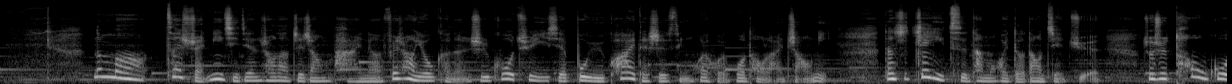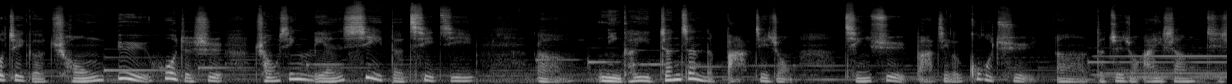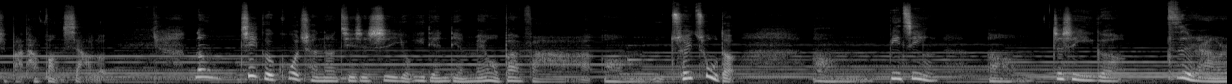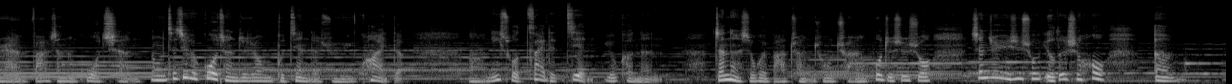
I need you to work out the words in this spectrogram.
那么，在水逆期间抽到这张牌呢，非常有可能是过去一些不愉快的事情会回过头来找你，但是这一次他们会得到解决，就是透过这个重遇或者是重新联系的契机，呃，你可以真正的把这种情绪，把这个过去呃的这种哀伤，其实把它放下了。那这个过程呢，其实是有一点点没有办法。嗯，催促的，嗯，毕竟，嗯，这是一个自然而然发生的过程。那么，在这个过程之中，不见得是愉快的。嗯，你所在的剑有可能真的是会把船戳穿，或者是说，甚至于是说，有的时候，嗯，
